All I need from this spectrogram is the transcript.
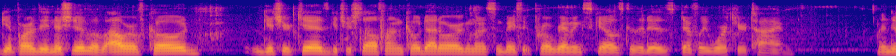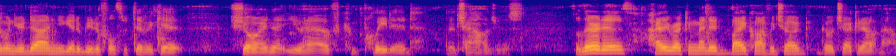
get part of the initiative of Hour of Code. Get your kids, get yourself on code.org and learn some basic programming skills because it is definitely worth your time. And then when you're done, you get a beautiful certificate showing that you have completed the challenges. So there it is. Highly recommended by Coffee Chug. Go check it out now.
